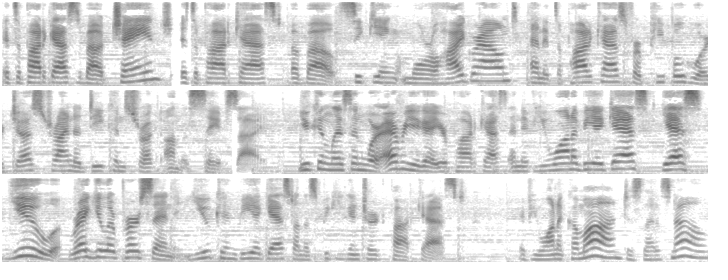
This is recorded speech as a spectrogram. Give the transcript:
It's a podcast about change, it's a podcast about seeking moral high ground, and it's a podcast for people who are just trying to deconstruct on the safe side. You can listen wherever you get your podcast, and if you want to be a guest, yes, you, regular person, you can be a guest on the Speaking in Church podcast. If you want to come on, just let us know.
